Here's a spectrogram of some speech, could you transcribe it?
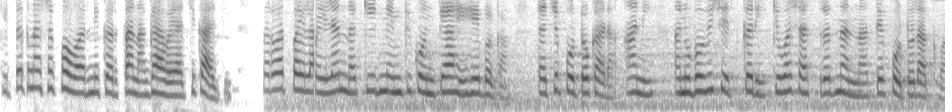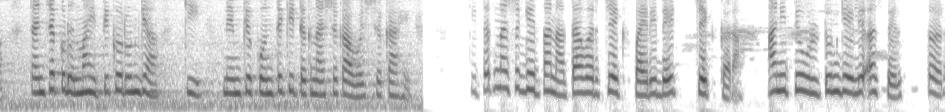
कीटकनाशक फवारणी करताना घ्यावयाची काळजी. सर्वात पहिला पहिल्यांदा कीड नेमकी कोणती आहे हे बघा. त्याचे फोटो काढा आणि अनुभवी शेतकरी किंवा शास्त्रज्ञांना ते फोटो दाखवा. त्यांच्याकडून माहिती करून घ्या की नेमके कोणते कीटकनाशक आवश्यक आहे. कीटकनाशक घेताना त्यावरची एक्सपायरी डेट चेक करा. आणि ती उलटून गेली असेल तर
